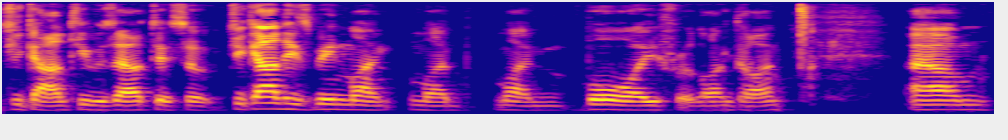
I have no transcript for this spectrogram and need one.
Giganti was out there. So Giganti's been my my my boy for a long time. Um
